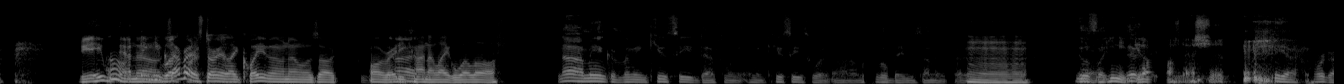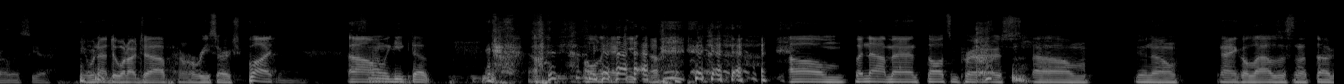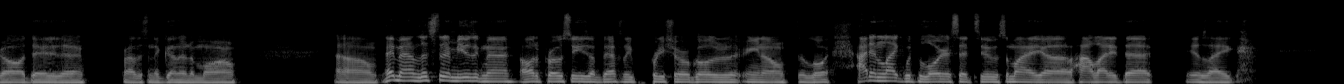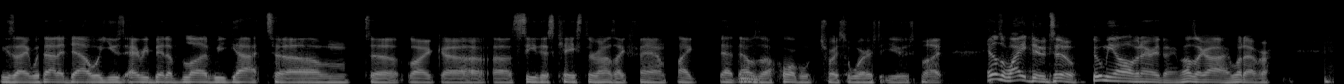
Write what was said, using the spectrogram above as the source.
yeah, he, I don't I, know. think he 'cause was. I read a story like Quavo and them was al- already Nah, kind of like well off. No, I mean, because I mean, QC definitely. I mean, QC's what um, Lil Baby's under, but Mhm. it was Yeah, like he need to get off, off that shit. Yeah, regardless, yeah. Yeah, we're not doing our job and our research, but No, no. Um, we um, geeked up. only at Geek Up. Um, but nah, man, thoughts and prayers. Um, you know, I ain't gonna lie, I was listening to Thug all day today. Probably listen to Gunna tomorrow. Um, hey man, listen to the music, man. All the proceeds, I'm definitely pretty sure will go to the, you know the lawyer. I didn't like what the lawyer said too. Somebody uh, highlighted that it was like he's like without a doubt we'll use every bit of blood we got to um to like uh, uh see this case through. And I was like, fam, like that that was a horrible choice of words to use, but it was a white dude too. Threw me off and everything. I was like, all right, whatever.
